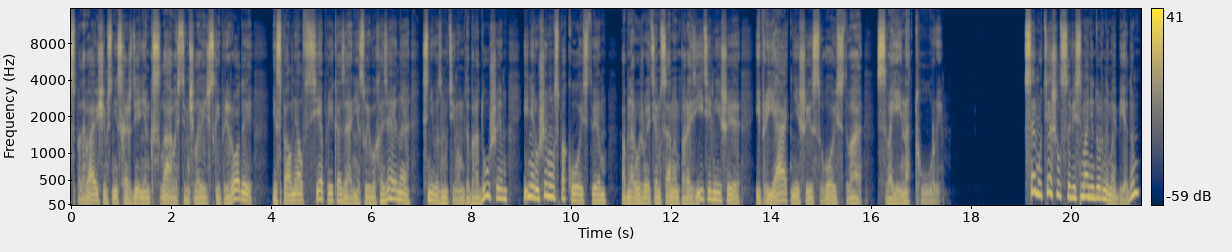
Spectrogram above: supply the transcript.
с подобающим снисхождением к слабостям человеческой природы, исполнял все приказания своего хозяина с невозмутимым добродушием и нерушимым спокойствием, обнаруживая тем самым поразительнейшие и приятнейшие свойства своей натуры. Сэм утешился весьма недурным обедом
